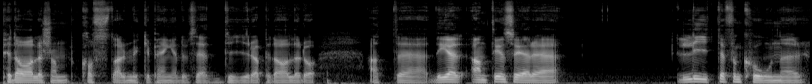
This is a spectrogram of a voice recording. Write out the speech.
pedaler som kostar mycket pengar, det vill säga dyra pedaler då. Att eh, det är, antingen så är det lite funktioner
